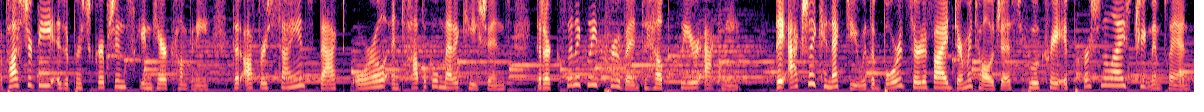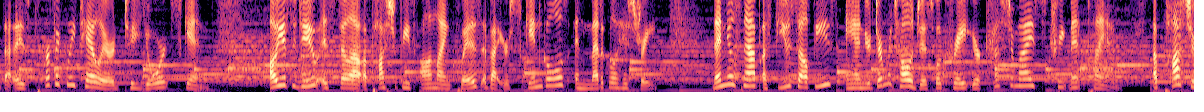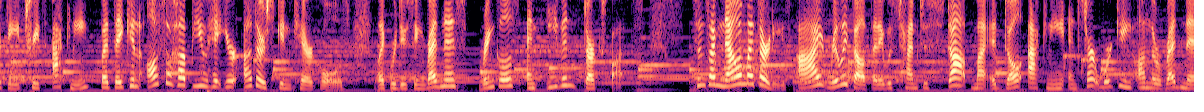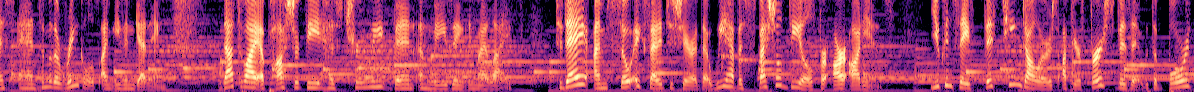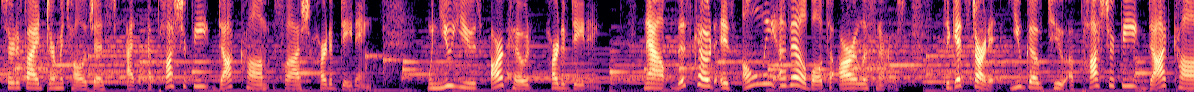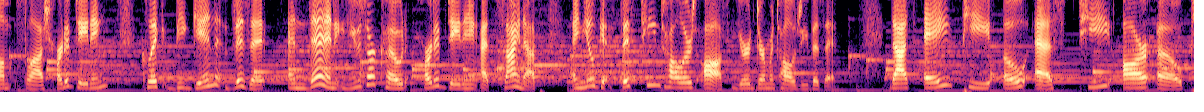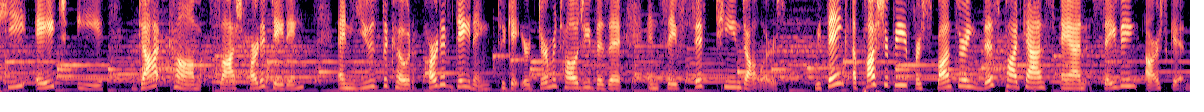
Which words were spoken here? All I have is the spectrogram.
Apostrophe is a prescription skincare company that offers science backed oral and topical medications that are clinically proven to help clear acne. They actually connect you with a board certified dermatologist who will create a personalized treatment plan that is perfectly tailored to your skin. All you have to do is fill out Apostrophe's online quiz about your skin goals and medical history. Then you'll snap a few selfies, and your dermatologist will create your customized treatment plan. Apostrophe treats acne, but they can also help you hit your other skincare goals, like reducing redness, wrinkles, and even dark spots. Since I'm now in my 30s, I really felt that it was time to stop my adult acne and start working on the redness and some of the wrinkles I'm even getting. That's why Apostrophe has truly been amazing in my life. Today, I'm so excited to share that we have a special deal for our audience you can save $15 off your first visit with a board certified dermatologist at apostrophe.com slash heart of dating. When you use our code heart of dating. Now this code is only available to our listeners. To get started you go to apostrophe.com slash heart of dating click begin visit and then use our code heart of dating at sign up and you'll get $15 off your dermatology visit that's A P O S T R O P H E dot com slash heart of dating and use the code heart of dating to get your dermatology visit and save $15. We thank Apostrophe for sponsoring this podcast and saving our skin.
